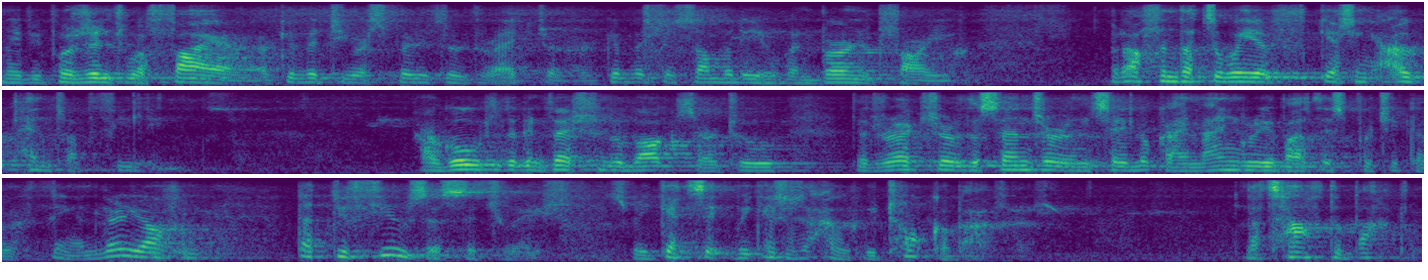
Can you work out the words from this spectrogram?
Maybe put it into a fire or give it to your spiritual director or give it to somebody who can burn it for you. But often that's a way of getting out pent up feelings. Or go to the confessional box or to the director of the centre and say, Look, I'm angry about this particular thing. And very often that diffuses situations. We get it, we get it out, we talk about it. That's half the battle.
